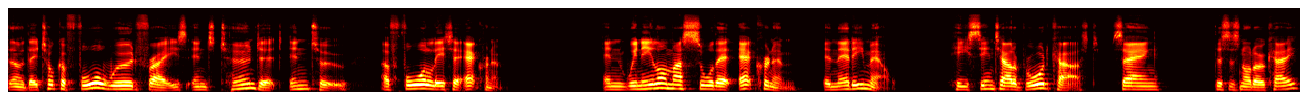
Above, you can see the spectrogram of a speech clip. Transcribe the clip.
no, they took a four word phrase and turned it into a four letter acronym. And when Elon Musk saw that acronym in that email, he sent out a broadcast saying, This is not okay.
